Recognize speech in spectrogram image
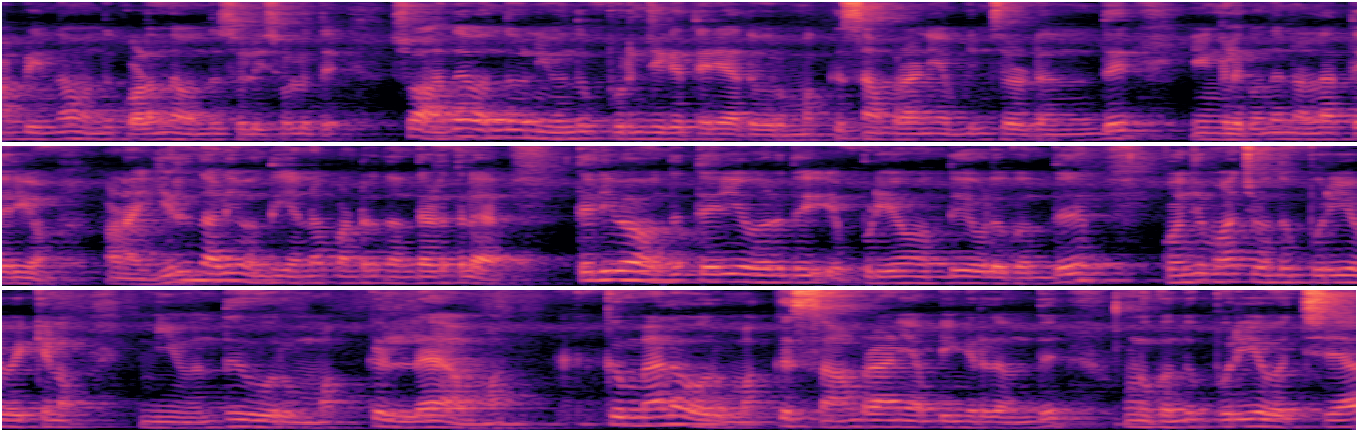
அப்படின்னு தான் வந்து குழந்தை வந்து சொல்லி சொல்லுது. ஸோ அதை வந்து நீ வந்து புரிஞ்சிக்க தெரியாது ஒரு மக்கு சாம்பிராணி அப்படின்னு சொல்லிட்டு வந்து எங்களுக்கு வந்து நல்லா தெரியும். ஆனால் இருந்தாலும் வந்து என்ன பண்ணுறது அந்த இடத்துல? தெளிவாக வந்து தெரிய வருது. எப்படியோ வந்து இவளுக்கு வந்து கொஞ்சமாச்சும் வந்து புரிய வைக்கணும். நீ வந்து ஒரு மக்கள்ல மக்குக்கு மேலே ஒரு மக்கு சாம்பிராணி அப்படிங்கிறத வந்து உனக்கு வந்து புரிய வச்சா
